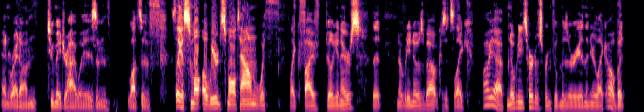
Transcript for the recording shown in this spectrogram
And right on two major highways and lots of, it's like a small, a weird small town with like five billionaires that nobody knows about because it's like, oh yeah, nobody's heard of Springfield, Missouri. And then you're like, oh, but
